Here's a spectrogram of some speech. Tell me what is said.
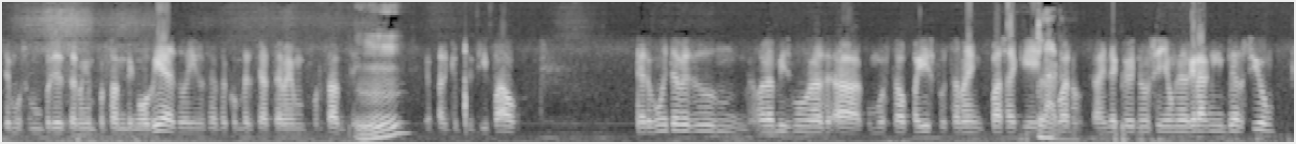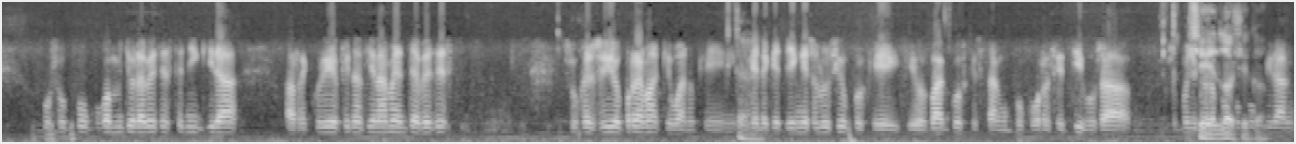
temos un proyecto tamén importante en Oviedo e un centro comercial tamén importante mm. que é Parque Principal pero moitas veces un, ahora mismo a, a, como está o país pues tamén pasa que claro. bueno ainda que non seña unha gran inversión pois pues, un pouco a mellor a veces teñen que ir a, a recurrir financieramente a veces surge o problema que, bueno, que claro. gente que ten esa ilusión, pois, porque que, os bancos que están un pouco receptivos a... Supoño sí, que lógico. Irán,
